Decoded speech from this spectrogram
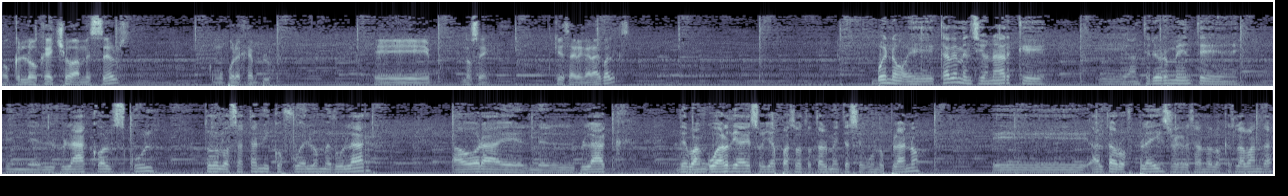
o que lo que ha hecho Amesers, como por ejemplo. Eh, no sé, ¿quieres agregar algo, Alex? Bueno, eh, cabe mencionar que eh, anteriormente en el Black Old School todo lo satánico fue lo medular. Ahora en el Black de vanguardia eso ya pasó totalmente a segundo plano. Eh, Altar of Place, regresando a lo que es la banda,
